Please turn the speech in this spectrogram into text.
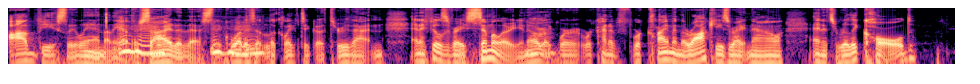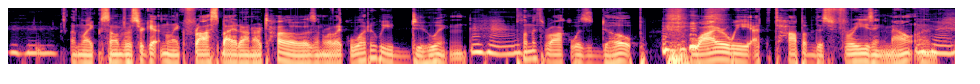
obviously land on the Mm-hmm. other side of this. Like what does it look like to go through that? And and it feels very similar, you know, Yeah. like we're we're kind of we're climbing the Rockies right now and it's really cold. Mm-hmm. And like some of us are getting like frostbite on our toes, and we're like, "What are we doing?" Mm-hmm. Plymouth Rock was dope. Why are we at the top of this freezing mountain? Mm-hmm.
